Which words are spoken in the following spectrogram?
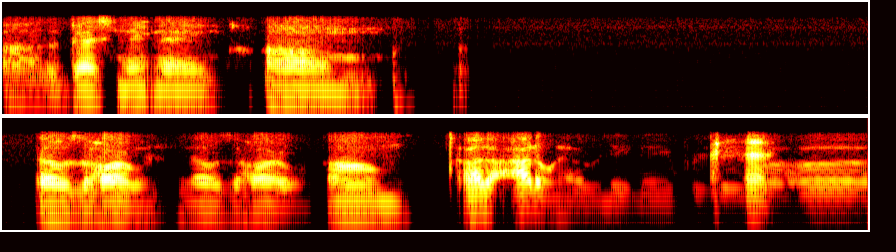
Uh, the best nickname. Um, that was a hard one. That was a hard one. Um, I, I don't have a nickname per se, but uh,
